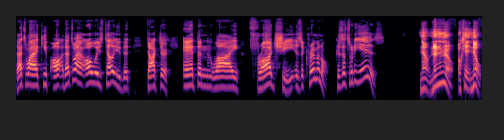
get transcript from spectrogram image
that's why I keep. All, that's why I always tell you that Doctor Anthony Lai Fraudshi is a criminal because that's what he is. No, no, no, no. Okay, no.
